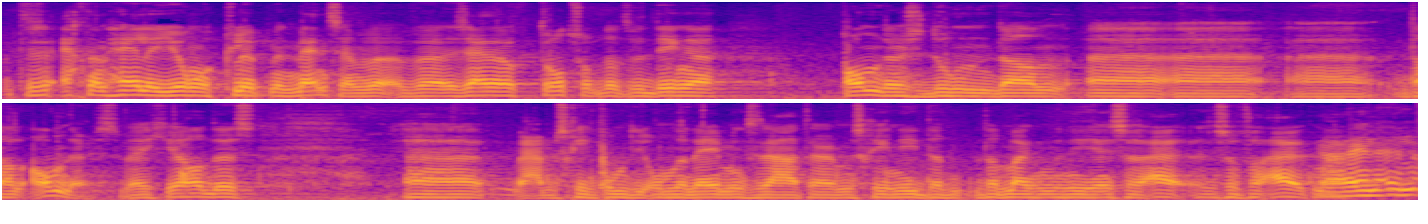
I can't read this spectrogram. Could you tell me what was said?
het is echt een hele jonge club met mensen. En we, we zijn er ook trots op dat we dingen anders doen dan, dan anders, weet je wel. Dus eh, ja, misschien komt die ondernemingsraad er, misschien niet. Dat, dat maakt me niet eens zo uit, zoveel uit. Ja, Maar en, en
